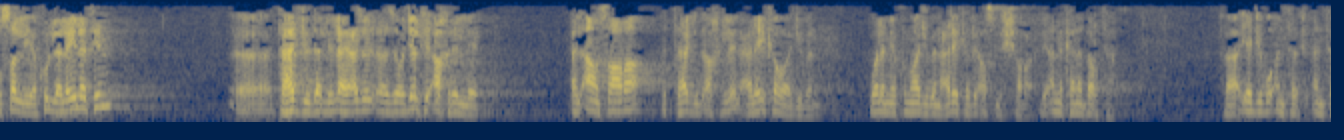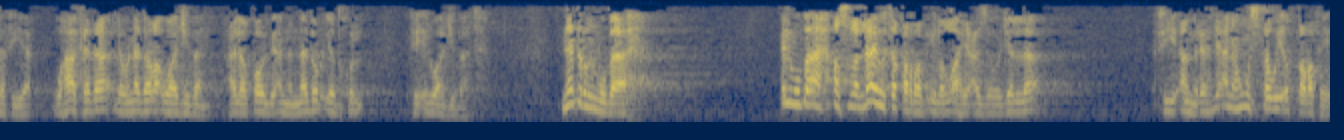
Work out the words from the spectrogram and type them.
أصلي كل ليلة آه، تهجدا لله عز وجل في آخر الليل. الآن صار التهجد آخر الليل عليك واجبا ولم يكن واجبا عليك بأصل الشرع لأنك نذرته. فيجب أن تفي وهكذا لو نذر واجبا على القول بأن النذر يدخل في الواجبات. نذر المباح. المباح أصلا لا يتقرب إلى الله عز وجل في أمره لأنه مستوي الطرفين.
